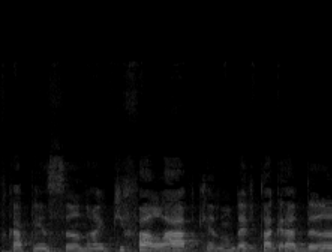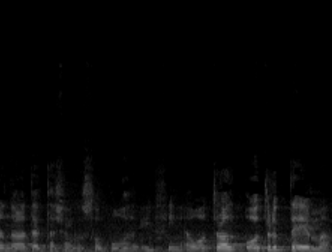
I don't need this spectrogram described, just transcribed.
Ficar pensando, ai, o que falar, porque não deve estar tá agradando, ela deve estar tá achando que eu sou burra, enfim, é outro, outro tema.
